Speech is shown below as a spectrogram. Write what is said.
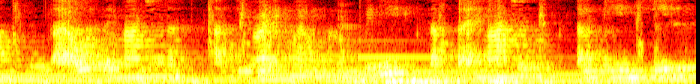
wanted. I always imagined that I'd be running my own company, except I imagined I'd be in heels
